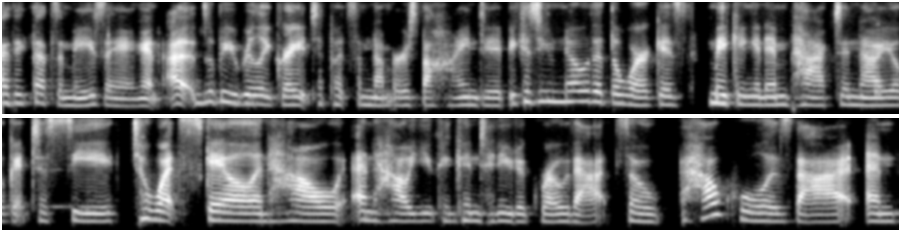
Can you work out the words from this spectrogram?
I think that's amazing. And uh, it'll be really great to put some numbers behind it because you know that the work is making an impact and now you'll get to see to what scale and how and how you can continue to grow that. So how cool is that? And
